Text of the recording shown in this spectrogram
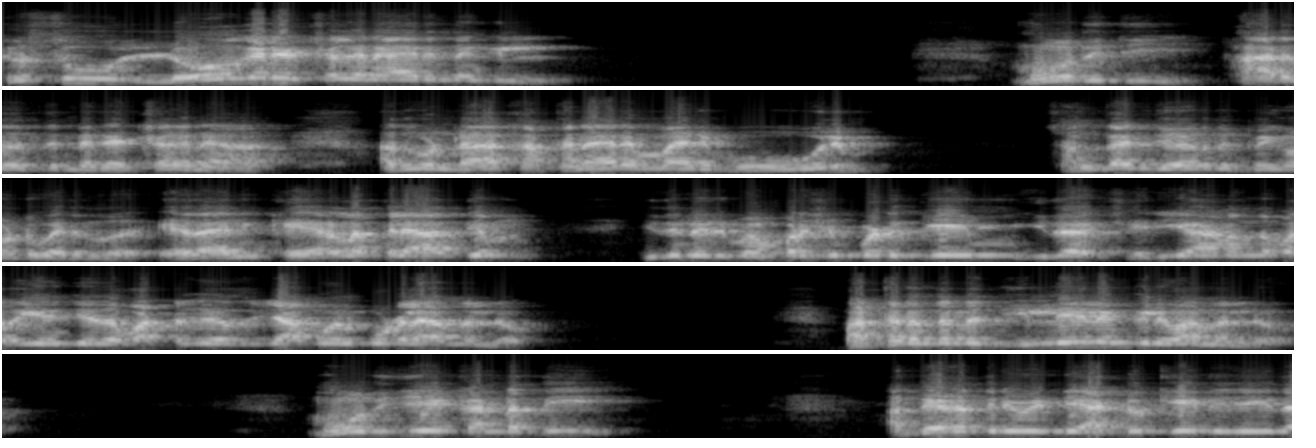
ക്രിസ്തു ലോകരക്ഷകനായിരുന്നെങ്കിൽ മോദിജി ഭാരതത്തിന്റെ രക്ഷകനാ. അതുകൊണ്ട് ആ കഥനാരന്മാര് പോലും സംഘം ചേർന്ന് ഇപ്പൊ ഇങ്ങോട്ട് വരുന്നത്. ഏതായാലും കേരളത്തിൽ ആദ്യം ഇതിനൊരു മെമ്പർഷിപ്പ് എടുക്കുകയും ഇത് ശരിയാണെന്ന് പറയുകയും ചെയ്ത വട്ടുകേസ് ചാമ്പുകൾ കൂടുതലാണല്ലോ പത്തനംതിട്ട ജില്ലയിലെങ്കിലും ആണല്ലോ മോദിജിയെ കണ്ടെത്തി അദ്ദേഹത്തിന് വേണ്ടി അഡ്വക്കേറ്റ് ചെയ്ത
